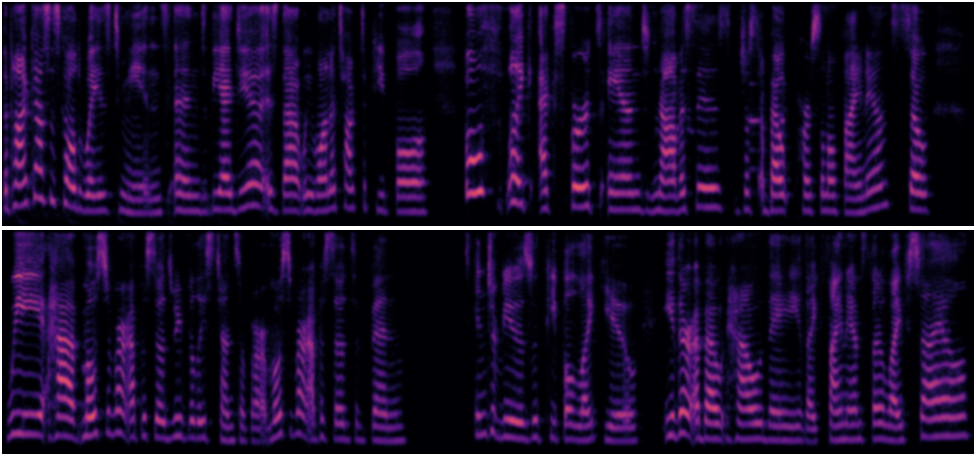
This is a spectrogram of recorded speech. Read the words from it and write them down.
The podcast is called Ways to Means, and the idea is that we want to talk to people, both like experts and novices, just about personal finance. So, we have most of our episodes, we've released 10 so far. Most of our episodes have been interviews with people like you, either about how they like finance their lifestyle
